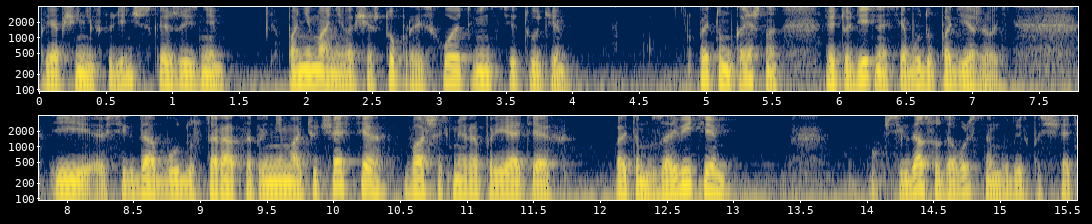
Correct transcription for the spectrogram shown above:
при общении к студенческой жизни, в понимании вообще, что происходит в институте. Поэтому, конечно, эту деятельность я буду поддерживать. И всегда буду стараться принимать участие в ваших мероприятиях. Поэтому зовите, всегда с удовольствием буду их посещать.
